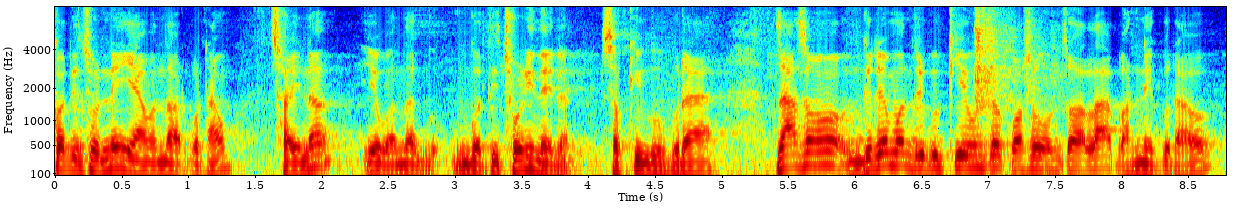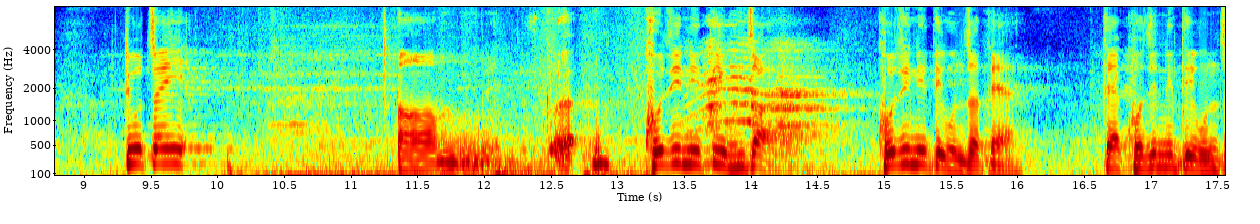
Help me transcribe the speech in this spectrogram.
गति छोड्ने यहाँभन्दा अर्को ठाउँ छैन। योभन्दा गति छोडिँदैन। सकिएको कुरा। जहाँसम्म गृहमन्त्रीको के हुन्छ कसो हुन्छ होला भन्ने कुरा हो। त्यो चाहिँ खोजी नीति हुन्छ। खोजी नीति हुन्छ त्यहाँ। त्यहाँ खोजी नीति हुन्छ।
